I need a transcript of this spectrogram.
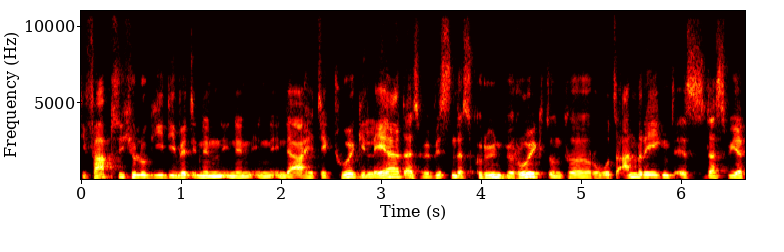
die Farbpsychologie, die wird in, den, in, den, in, der Architektur gelehrt. Also wir wissen, dass Grün beruhigt und äh, Rot anregend ist, dass wir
